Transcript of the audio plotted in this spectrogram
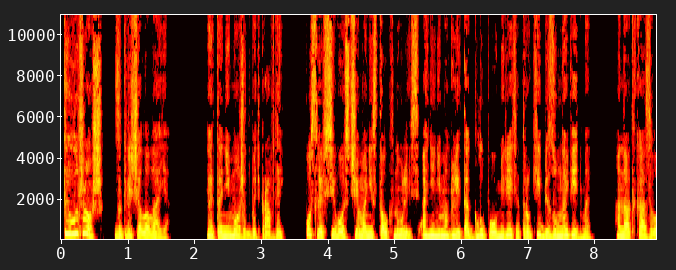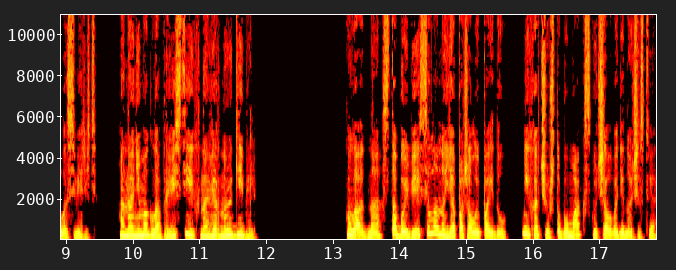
«Ты лжешь!» – закричала Лая. «Это не может быть правдой. После всего, с чем они столкнулись, они не могли так глупо умереть от руки безумной ведьмы. Она отказывалась верить. Она не могла привести их на верную гибель. «Ладно, с тобой весело, но я, пожалуй, пойду. Не хочу, чтобы Мак скучал в одиночестве.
